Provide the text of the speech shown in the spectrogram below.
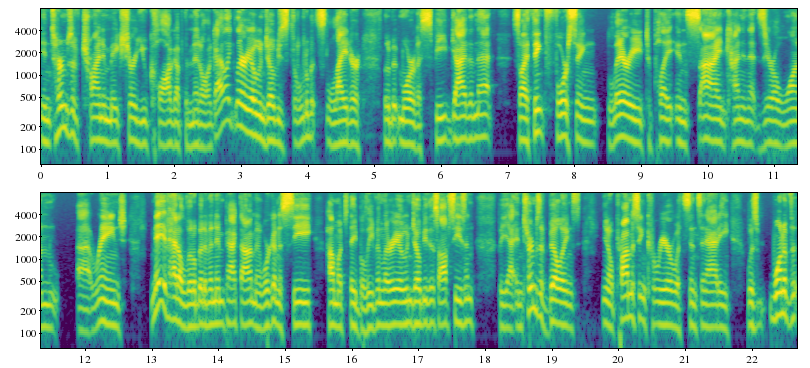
in terms of trying to make sure you clog up the middle, a guy like Larry Ogunjobi is a little bit lighter, a little bit more of a speed guy than that. So I think forcing Larry to play inside, kind of in that zero one uh, range, may have had a little bit of an impact on him. And we're going to see how much they believe in Larry Ogunjobi this offseason. But yeah, in terms of Billings – you know, promising career with Cincinnati was one of the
